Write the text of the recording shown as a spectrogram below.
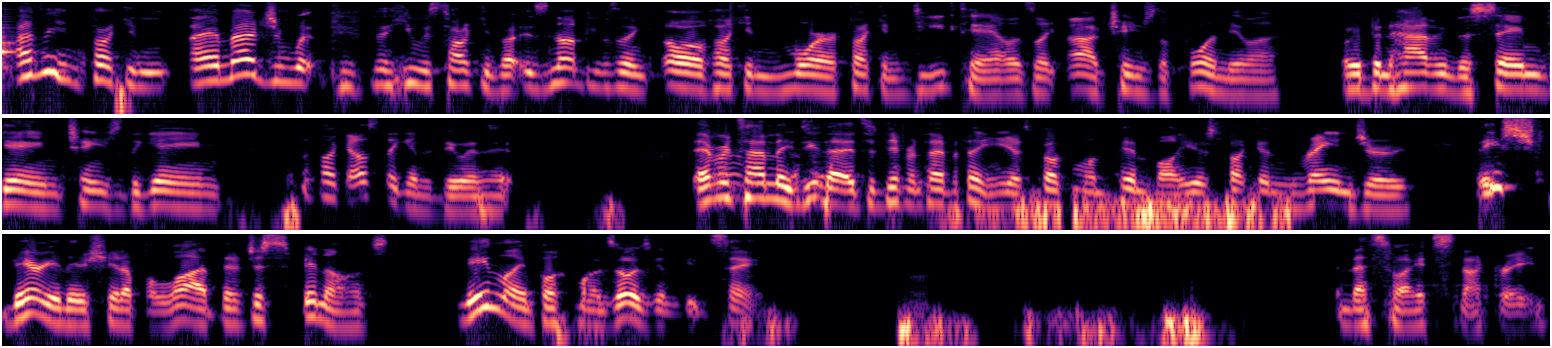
I mean, fucking. I imagine what he was talking about is not people saying, "Oh, fucking more fucking detail." It's like, ah, change the formula. We've been having the same game, change the game. What the fuck else are they gonna do with it? Every time they do that, it's a different type of thing. Here's Pokemon Pinball. Here's fucking Ranger. They vary their shit up a lot. They're just spin-offs. Mainline Pokemon is always going to be the same, Hmm. and that's why it's not great.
